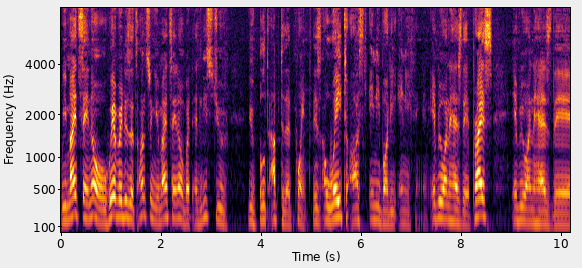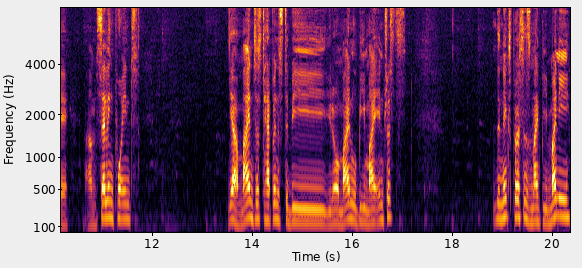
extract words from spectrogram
we might say no, or whoever it is that's answering you might say no, but at least you've you've built up to that point. There's a way to ask anybody anything, and everyone has their price, everyone has their um, selling point. Yeah, mine just happens to be, you know, mine will be my interests. The next person's might be money.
